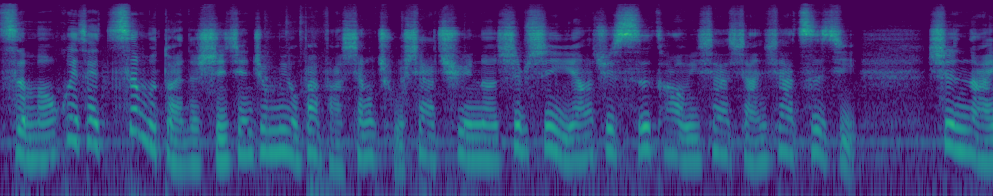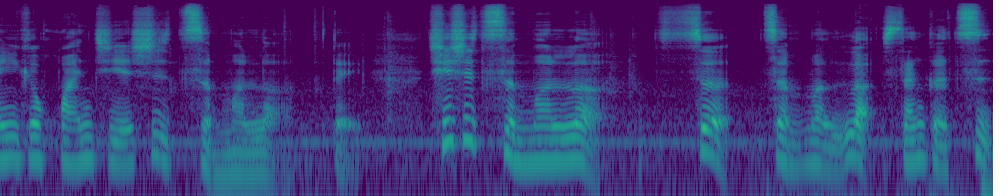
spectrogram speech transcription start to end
怎么会在这么短的时间就没有办法相处下去呢？是不是也要去思考一下，想一下自己是哪一个环节是怎么了？对，其实怎么了？这怎么了三个字，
